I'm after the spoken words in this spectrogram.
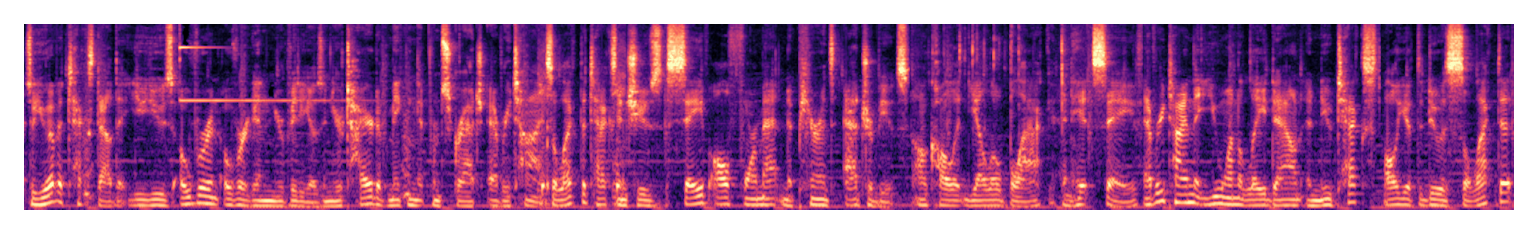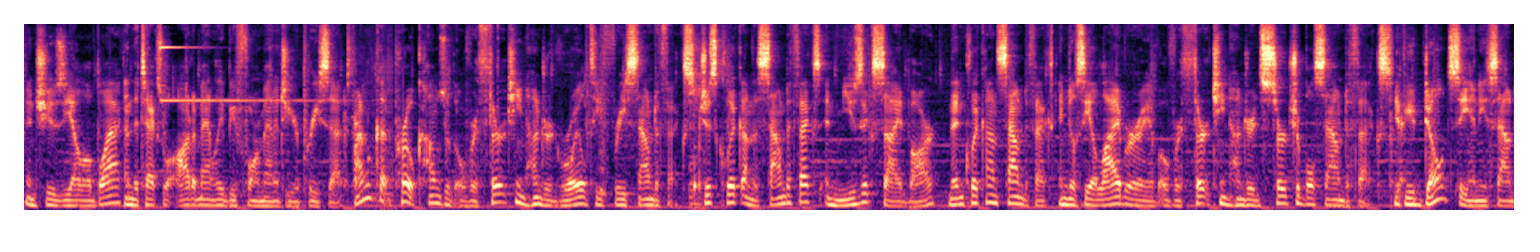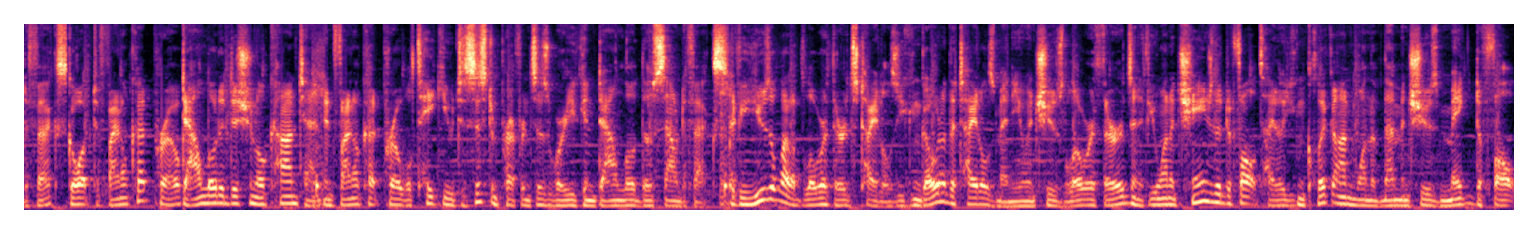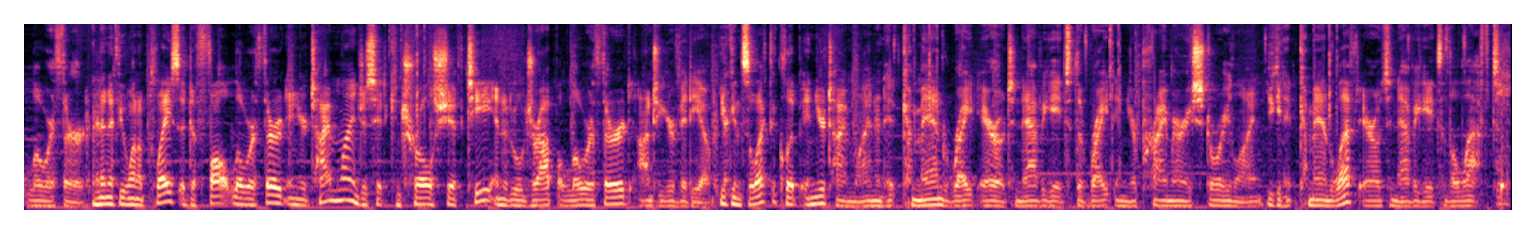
So you have a text style that you use over and over again in your videos and you're tired of making it from scratch every time. Select the text and choose Save All Format and Appearance Attributes. I'll call it yellow black and hit save. Every time that you want to lay down a new text, all you have to do is select it and choose yellow black and the text will automatically be formatted to your preset. Final Cut Pro comes with over 1300 royalty-free sound effects. Just click on the sound effects and music sidebar, then click on sound effects and you'll see a library of over 1300 searchable sound effects. If you don't see any sound effects, go up to Final Cut Pro, download additional content, and Final Cut Pro will take you to system preferences where you can download those sound effects. If you use a lot of lower thirds titles, you can go into the titles menu and choose lower thirds, and if you want to change the default title, you can click on one of them and choose make default lower third. And then if you want to place a default lower third in your timeline, just hit Control Shift T and it'll drop a lower third onto your video. You can select a clip in your timeline and hit Command right arrow to navigate to the right in your primary storyline. You can hit Command left arrow to navigate to the left.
